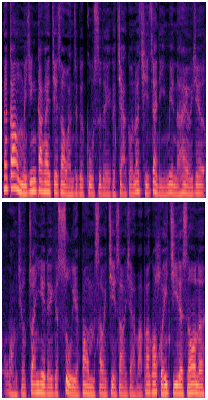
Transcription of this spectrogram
那刚刚我们已经大概介绍完这个故事的一个架构，那其实，在里面呢，还有一些网球专业的一个术语，帮我们稍微介绍一下吧。包括回击的时候呢，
